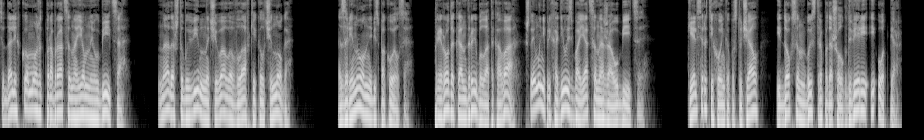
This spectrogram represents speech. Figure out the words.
«Сюда легко может пробраться наемный убийца. Надо, чтобы Вин ночевала в лавке Колченога». За Рену он не беспокоился. Природа Кандры была такова, что ему не приходилось бояться ножа убийцы. Кельсер тихонько постучал, и Доксон быстро подошел к двери и отпер.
